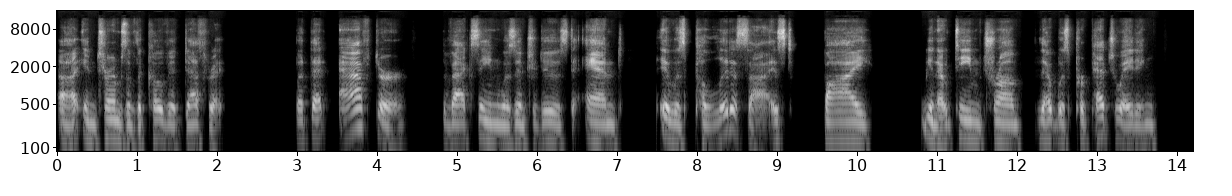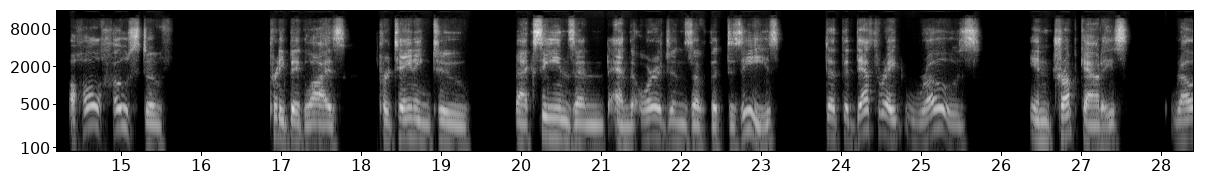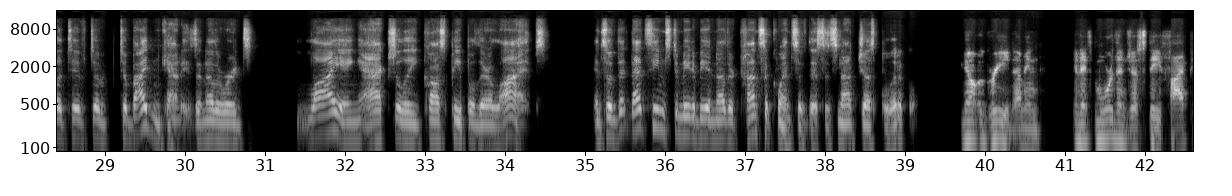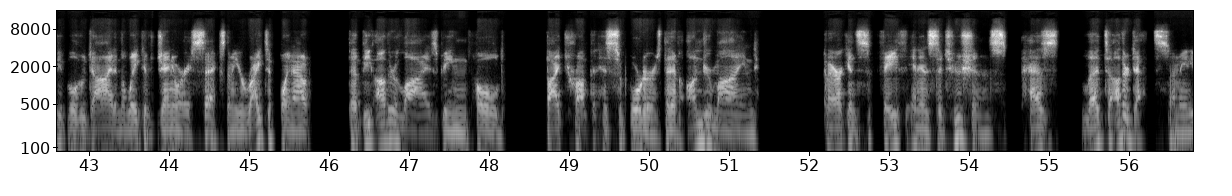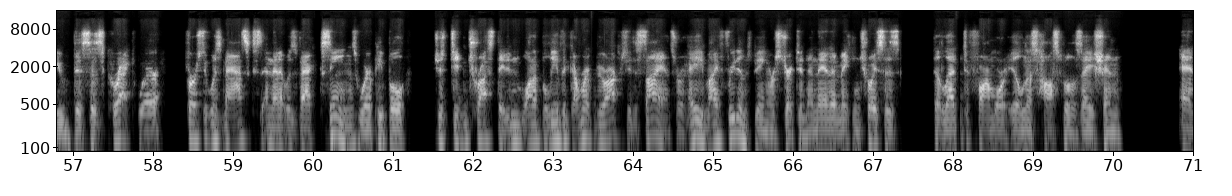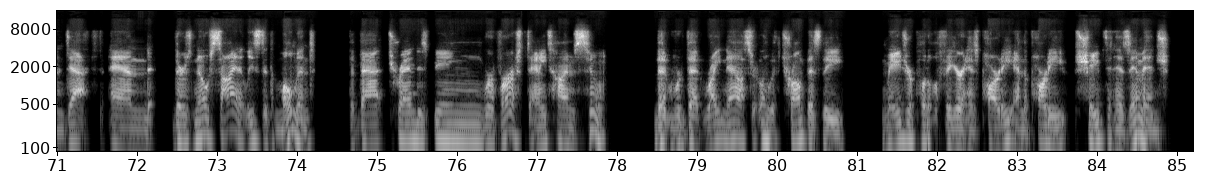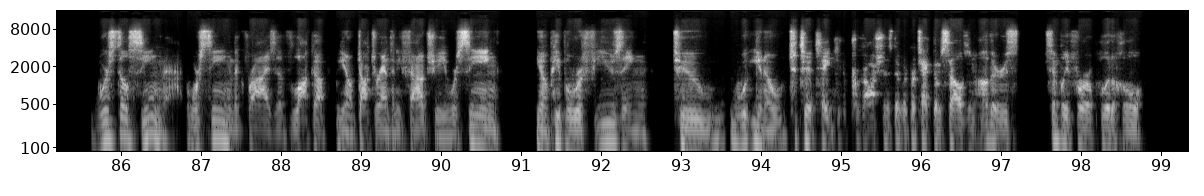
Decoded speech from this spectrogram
uh, in terms of the COVID death rate. But that after the vaccine was introduced and it was politicized by, you know, Team Trump that was perpetuating a whole host of pretty big lies pertaining to vaccines and and the origins of the disease that the death rate rose in Trump counties relative to, to Biden counties. In other words, lying actually cost people their lives. And so that, that seems to me to be another consequence of this. It's not just political. No, agreed. I mean, and it's more than just the five people who died in the wake of January 6th. I mean, you're right to point out that the other lies being told by Trump and his supporters that have undermined Americans' faith in institutions has led to other deaths. I mean, you this is correct. Where first it was masks and then it was vaccines, where people just didn't trust, they didn't want to believe the government bureaucracy, the science, or hey, my freedom's being restricted, and they ended up making choices that led to far more illness, hospitalization, and death. And there's no sign, at least at the moment, that that trend is being reversed anytime soon. That that right now, certainly with Trump as the major political figure in his party and the party shaped in his image, we're still seeing that. We're seeing the cries of lock up, you know, Dr. Anthony Fauci. We're seeing, you know, people refusing to, you know, to, to take precautions that would protect themselves and others simply for a political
